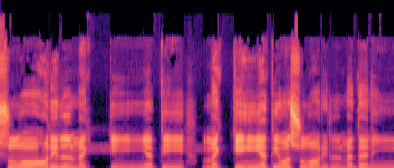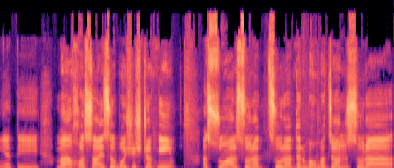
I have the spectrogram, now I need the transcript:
সুওয়ারিল মাক্কিয়াতি মাক্কি ওয়া সুওয়ারিল মাদানিয়াতি। মা খসাইসু বৈশিষ্ট্য কি? সুয়ার সুরাত, সুরাতের বহুবচন সুরা,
